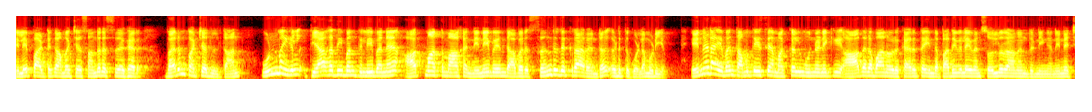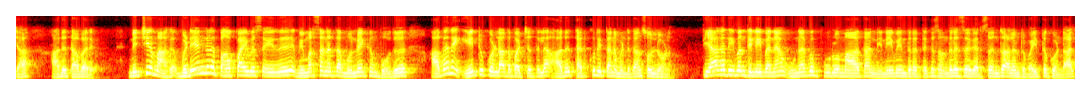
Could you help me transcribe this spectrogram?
நிலைப்பாட்டுக்கு அமைச்சர் சந்திரசேகர் வரும் பட்சத்தில் தான் உண்மையில் தியாகதீபன் திலீபனை ஆத்மாத்தமாக நினைவேந்து அவர் சென்றிருக்கிறார் என்று எடுத்துக்கொள்ள முடியும். என்னடா இவன் தமிழ் தேசிய மக்கள் முன்னணிக்கு ஆதரவான ஒரு கருத்தை இந்த பதிவில் இவன் சொல்லுறான் என்று நீங்கள் நினைச்சா அது தவறு. நிச்சயமாக விடயங்களை பகுப்பாய்வு செய்து விமர்சனத்தை முன்வைக்கும் போது அதனை ஏற்றுக்கொள்ளாத பட்சத்தில் அது தற்குறித்தனம் என்று தான் சொல்லணும். தியாகதீபன் திலீபனை உணர்வு பூர்வமாகத்தான் நினைவேந்திரத்துக்கு சந்திரசேகர் சென்றால் என்று வைத்துக்கொண்டால்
